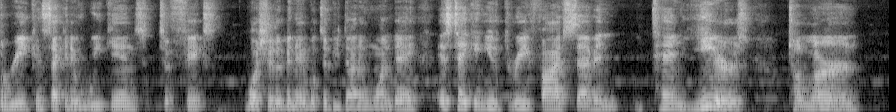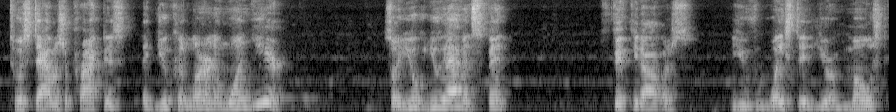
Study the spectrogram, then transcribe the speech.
three consecutive weekends to fix what should have been able to be done in one day it's taking you three five seven ten years to learn to establish a practice that you could learn in one year so you you haven't spent $50 you've wasted your most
